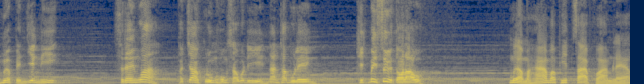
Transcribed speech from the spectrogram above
เมื่อเป็นเยี่ยงนี้ แสดงว่าพระเจ้ากรุงหงสาวดีนันทบุเรง คิดไม่ซื่อต่อเรา เมื่อมหาบพิษทราบความแล้ว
